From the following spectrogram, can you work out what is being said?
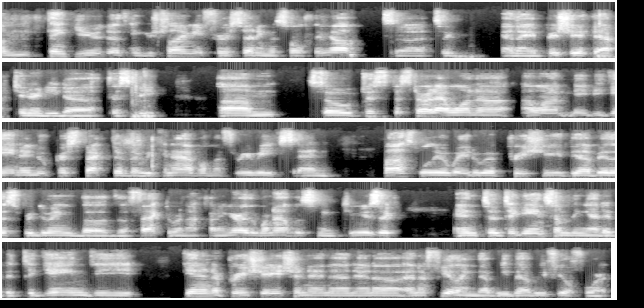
Um, thank you, thank you, Shlomi, for setting this whole thing up. Uh, and I appreciate the opportunity to, to speak. Um, so just to start, I wanna I wanna maybe gain a new perspective that we can have on the three weeks and possibly a way to appreciate the Avilas we're doing, the the fact that we're not cutting air, that we're not listening to music, and to, to gain something out of it, to gain the gain an appreciation and, and, and, a, and a feeling that we that we feel for it.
